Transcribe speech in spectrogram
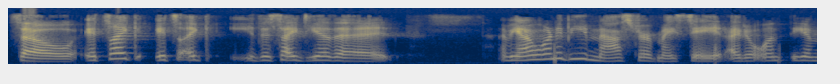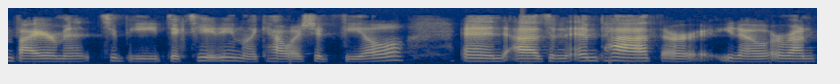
So it's like it's like this idea that I mean, I want to be master of my state. I don't want the environment to be dictating like how I should feel. And as an empath or, you know, around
